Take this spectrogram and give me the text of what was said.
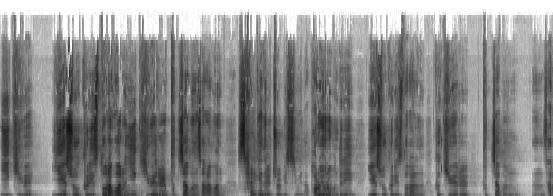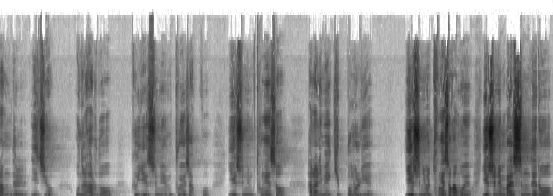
이 기회, 예수 그리스도라고 하는 이 기회를 붙잡은 사람은 살게 될 줄 믿습니다. 바로 여러분들이 예수 그리스도라는 그 기회를 붙잡은 사람들이죠. 오늘 하루도 그 예수님 부여잡고 예수님 통해서 하나님의 기쁨을 위해 예수님을 통해서가 뭐예요? 예수님 말씀대로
